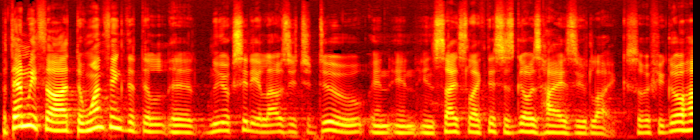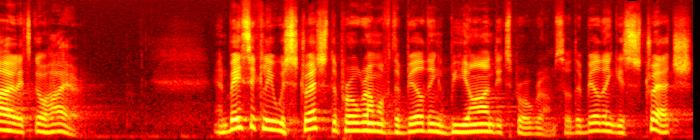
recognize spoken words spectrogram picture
But then we thought the one thing that the, uh, New York City allows you to do in, in, in sites like this is go as high as you'd like. So if you go high, let's go higher. And basically, we stretched the program of the building beyond its program. So the building is stretched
